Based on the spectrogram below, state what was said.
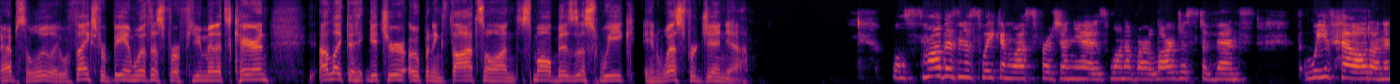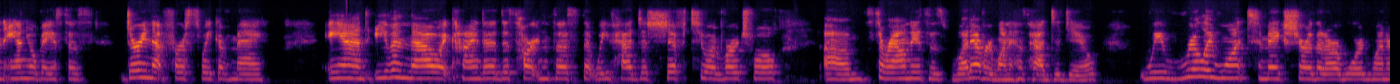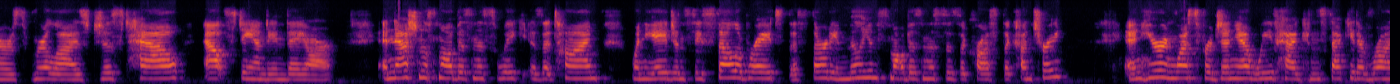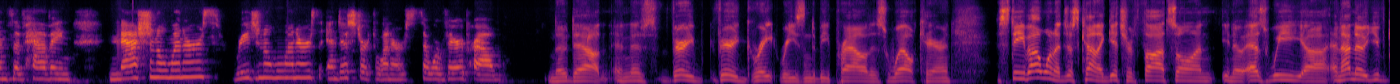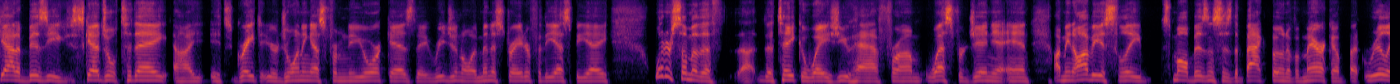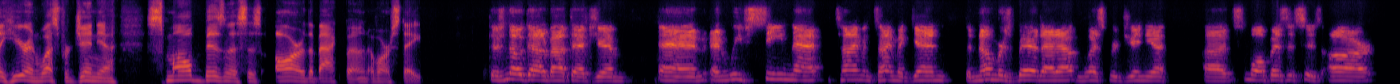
Absolutely. Well, thanks for being with us for a few minutes. Karen, I'd like to get your opening thoughts on Small Business Week in West Virginia. Well, Small Business Week in West Virginia is one of our largest events that we've held on an annual basis during that first week of May. And even though it kind of disheartens us that we've had to shift to a virtual um, surroundings, is what everyone has had to do, we really want to make sure that our award winners realize just how outstanding they are. And National Small Business Week is a time when the agency celebrates the 30 million small businesses across the country. And here in West Virginia, we've had consecutive runs of having national winners, regional winners, and district winners. So we're very proud. No doubt. And there's very, very great reason to be proud as well, Karen. Steve, I want to just kind of get your thoughts on, you know, as we, uh, and I know you've got a busy schedule today. Uh, it's great that you're joining us from New York as the regional administrator for the SBA. What are some of the uh, the takeaways you have from West Virginia? And I mean, obviously, small business is the backbone of America, but really here in West Virginia, small businesses are the backbone of our state. There's no doubt about that, Jim. And and we've seen that time and time again. The numbers bear that out in West Virginia uh, small businesses are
